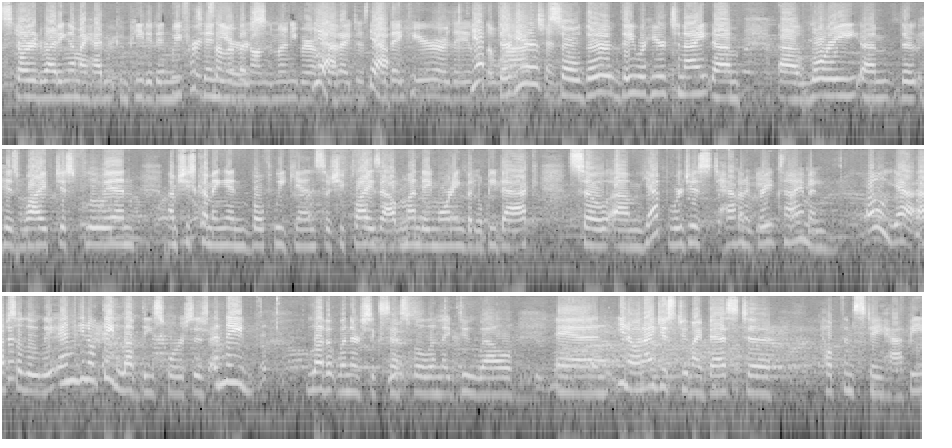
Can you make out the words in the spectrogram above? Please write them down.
started riding them. I hadn't competed in We've heard 10 some years. of it on the Money Barrel, Yeah, but I just yeah. are they here? Are they able Yep, to watch? they're here. So they're they were here tonight. Um, uh, Lori, um, the, his wife, just flew in. Um, she's coming in both weekends, so she flies out Monday morning, but it'll be back. So um, yep, we're just having a great time. And oh yeah, absolutely. And you know they love these horses, and they love it when they're successful and they do well. And you know, and I just do my best to help them stay happy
